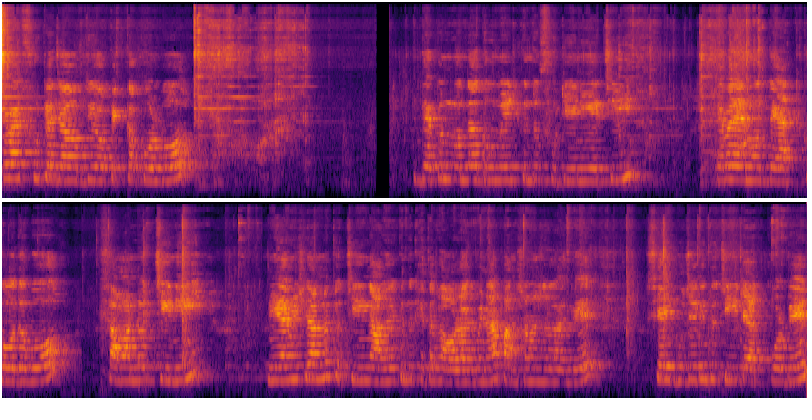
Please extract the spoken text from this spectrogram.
এবার ফুটে যাওয়া অবধি অপেক্ষা করব। দেখুন বন্ধুরা, দু মিনিট কিন্তু ফুটিয়ে নিয়েছি। এবার এর মধ্যে অ্যাড করে দেবো সামান্য চিনি। নিরামিষ রান্না, তো চিনি না কিন্তু খেতে ভালো লাগবে না পাঁচশো মাংস লাগবে। সেই বুঝে কিন্তু চিনিটা অ্যাড করবেন।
